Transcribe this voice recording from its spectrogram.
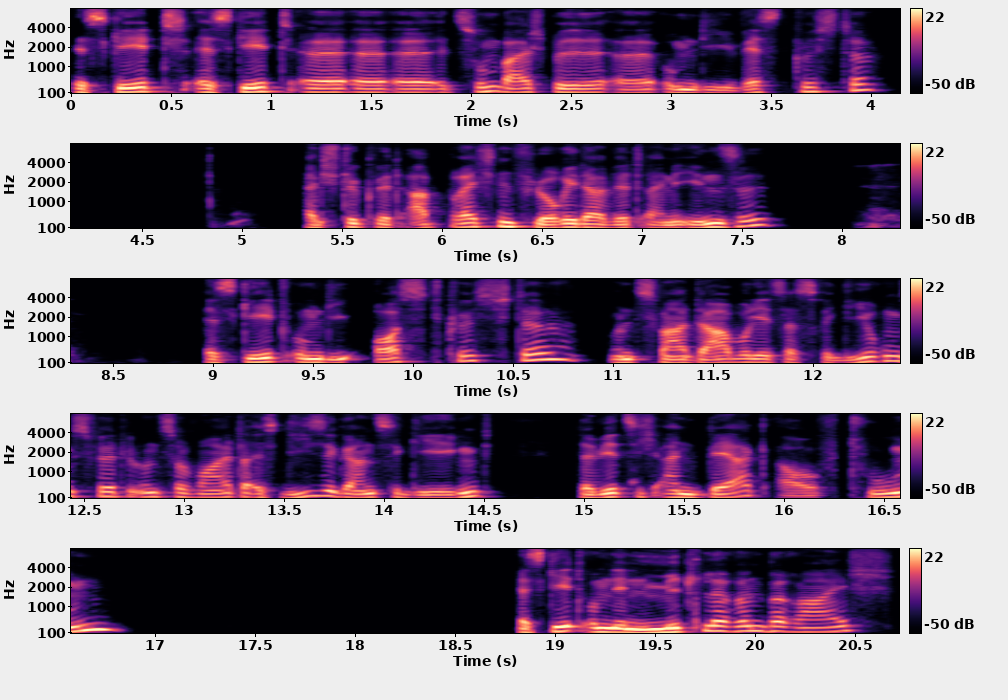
Es geht, es geht äh, äh, zum Beispiel äh, um die Westküste. Ein Stück wird abbrechen, Florida wird eine Insel. Es geht um die Ostküste, und zwar da, wo jetzt das Regierungsviertel und so weiter ist, diese ganze Gegend. Da wird sich ein Berg auftun. Es geht um den mittleren Bereich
